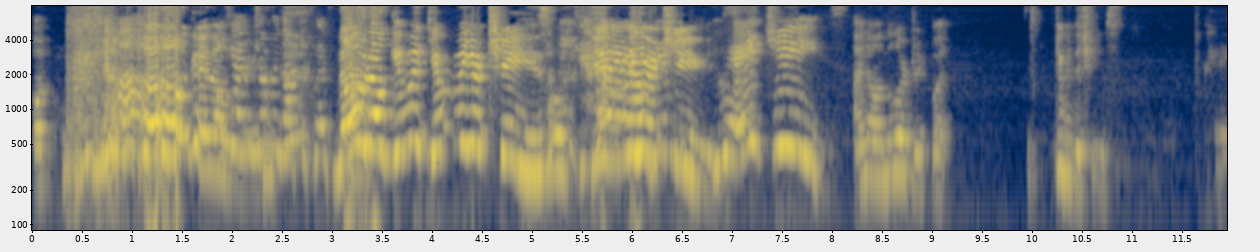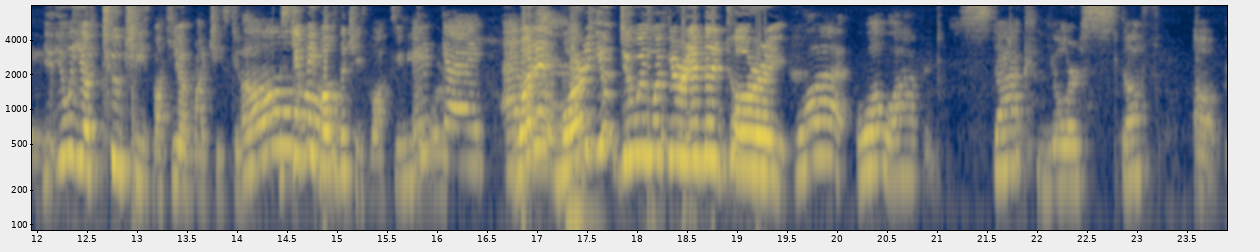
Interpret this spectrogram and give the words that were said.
Oh. okay, that was okay, I'm jumping off the cliff. No, no, give me, give me your cheese. Okay, Give me your cheese. You hate cheese. I know I'm allergic, but give me the cheese. Okay. You, you, you have two cheese blocks. You have my cheese too. oh. Just give me oh. both the cheese blocks. You need to order. Okay. Um, I What is, what are you doing with your inventory? What? What? What happened? Stack your stuff up.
